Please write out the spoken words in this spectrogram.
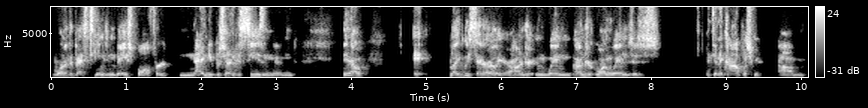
one of the best teams in baseball for 90% of the season. And, you know, it, like we said earlier, 100 and win, 101 wins is, it's an accomplishment. Um,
